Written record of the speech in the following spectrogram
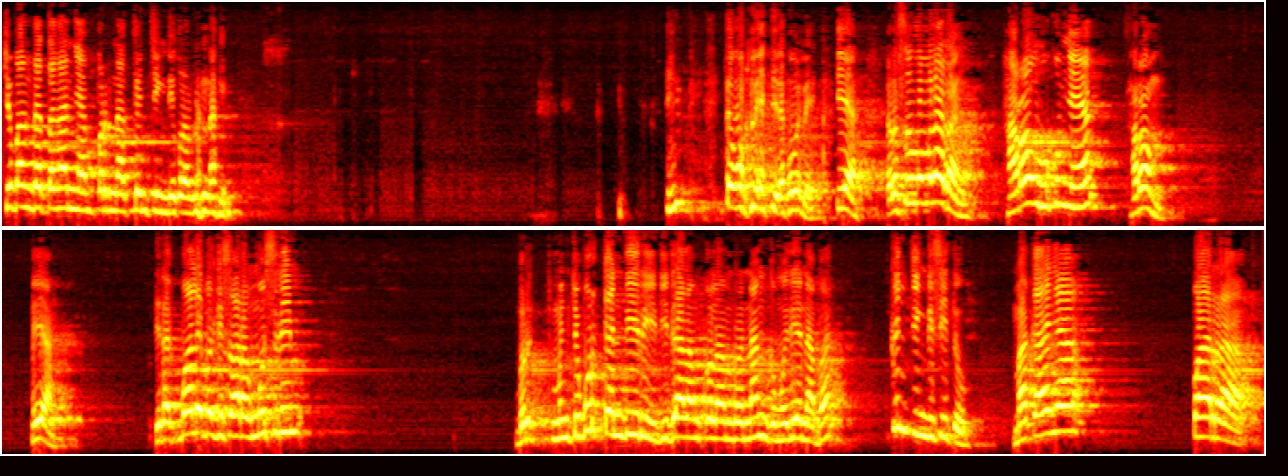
Coba angkat tangannya pernah kencing di kolam renang. Itu boleh tidak boleh? Iya, Rasulullah melarang. Haram hukumnya ya, haram. Iya. Tidak boleh bagi seorang muslim mencuburkan diri di dalam kolam renang kemudian apa? Kencing di situ. Makanya para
